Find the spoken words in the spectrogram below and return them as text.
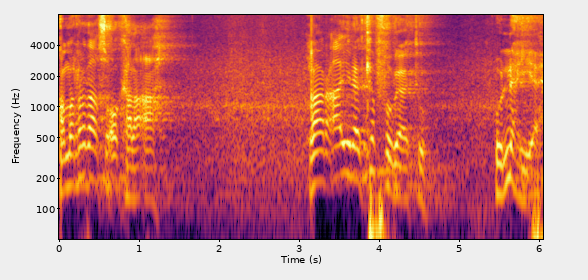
amaradaas oo kale ah. Qaar ah inaad ka fogaato oo nahyi ah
